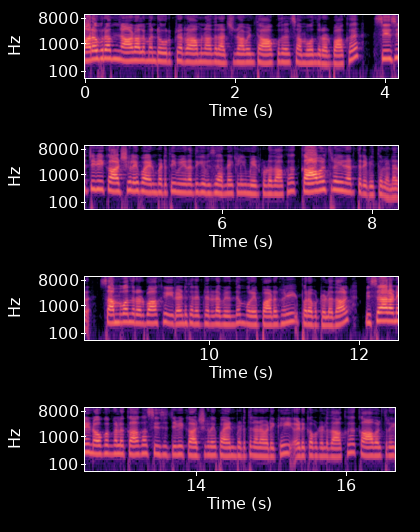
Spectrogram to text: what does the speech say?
மறுபுறம் நாடாளுமன்ற உறுப்பினர் ராமநாதன் அர்ஜுனாவின் தாக்குதல் சம்பவம் தொடர்பாக சிசிடிவி காட்சிகளை பயன்படுத்தி மேலதிக விசாரணைகளை மேற்கொண்டதாக காவல்துறையினர் தெரிவித்துள்ளனர். சம்பவம் தொடர்பாக இரண்டு தரப்பினரிடமிருந்து முறைப்பாடுகள் புறப்பட்டுள்ளதால் விசாரணை நோக்கங்களுக்காக சிசிடிவி காட்சிகளை பயன்படுத்த நடவடிக்கை எடுக்கப்பட்டுள்ளதாக காவல்துறை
